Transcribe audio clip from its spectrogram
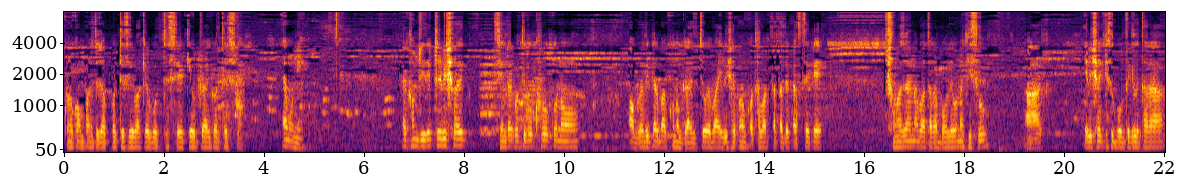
কোনো কোম্পানিতে জব করতেছে বা কেউ করতেছে, কেউ ট্রাই করতেছে, এমনই। এখন রিজেক্টের বিষয়ে সেন্টার কর্তৃপক্ষ কোনো অগ্রাধিকার বা কোনো গ্রাহ্য বা এই বিষয়ে কোনো কথাবার্তা তাদের কাছ থেকে শোনা যায় না বা তারা বলেও না কিছু। আর এ বিষয়ে কিছু বলতে গেলে তারা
